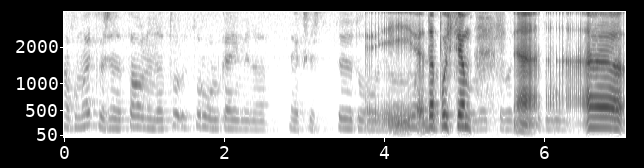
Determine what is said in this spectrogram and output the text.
nagu ma ütlesin, et taoline tu- turul käimine ehk siis tööturul И, допустим, э, э,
